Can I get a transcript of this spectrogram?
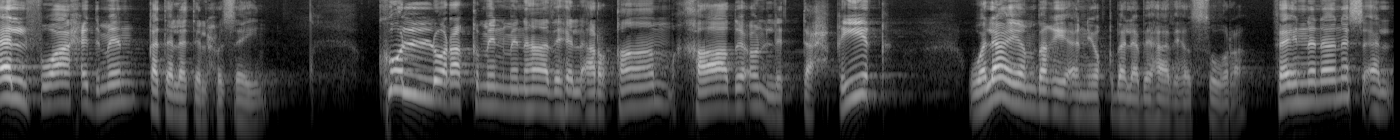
ألف واحد من قتلة الحسين. كل رقم من هذه الأرقام خاضع للتحقيق ولا ينبغي أن يقبل بهذه الصورة. فإننا نسأل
